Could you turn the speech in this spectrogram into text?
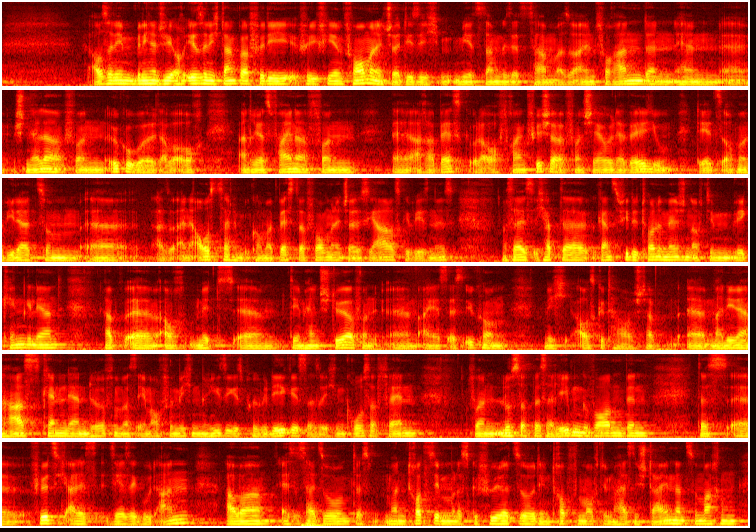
Außerdem bin ich natürlich auch irrsinnig dankbar für die, für die vielen Fondsmanager, die sich mit mir zusammengesetzt haben. Also allen voran dann Herrn äh, Schneller von ÖkoWorld, aber auch Andreas Feiner von äh, Arabesque oder auch Frank Fischer von Shareholder Value, der jetzt auch mal wieder zum, äh, also eine Auszeichnung bekommen hat, bester Fondsmanager des Jahres gewesen ist. Das heißt, ich habe da ganz viele tolle Menschen auf dem Weg kennengelernt, habe äh, auch mit ähm, dem Herrn Stör von ähm, ISS Ecom mich ausgetauscht, habe äh, Marlene Haas kennenlernen dürfen, was eben auch für mich ein riesiges Privileg ist. Also ich ein großer Fan von Lust auf besser Leben geworden bin. Das äh, fühlt sich alles sehr, sehr gut an, aber es ist halt so, dass man trotzdem immer das Gefühl hat, so den Tropfen auf dem heißen Stein dann zu machen.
